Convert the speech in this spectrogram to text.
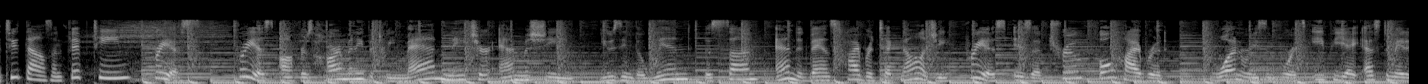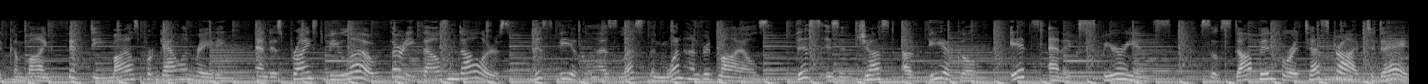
The 2015 Prius. Prius offers harmony between man, nature, and machine. Using the wind, the sun, and advanced hybrid technology, Prius is a true full hybrid. One reason for its EPA estimated combined 50 miles per gallon rating and is priced below $30,000. This vehicle has less than 100 miles. This isn't just a vehicle, it's an experience. So stop in for a test drive today.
